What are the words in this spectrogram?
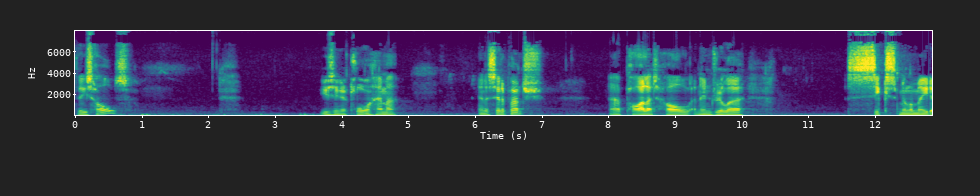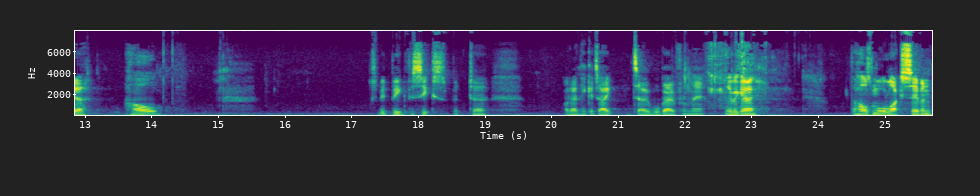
these holes using a claw hammer and a center punch, a pilot hole and then drill a six millimeter hole. It's a bit big for six, but uh, I don't think it's eight, so we'll go from there. There we go. The hole's more like seven.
